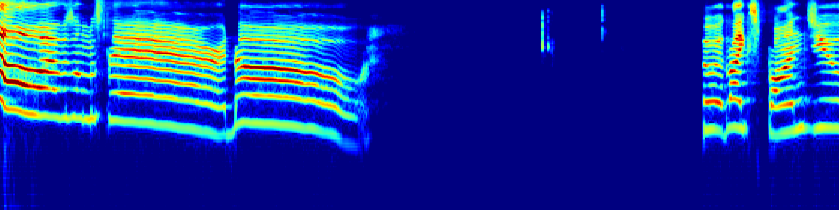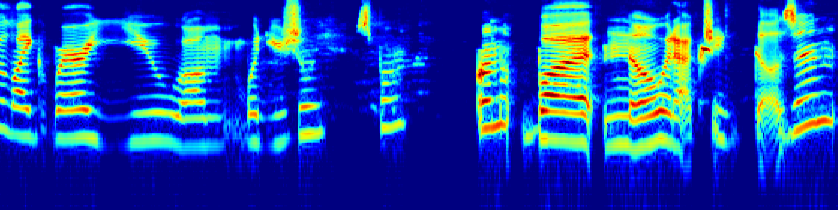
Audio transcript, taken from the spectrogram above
No, I was almost there. No. So it like spawns you like where you um would usually spawn on, but no, it actually doesn't.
